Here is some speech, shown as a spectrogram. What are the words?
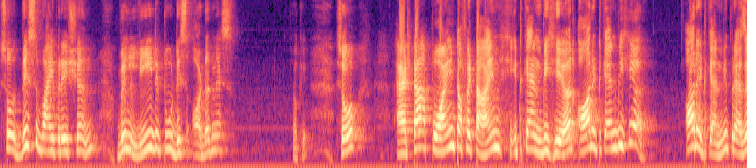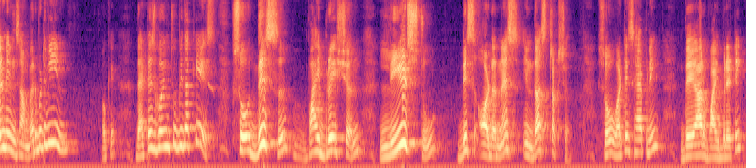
So this vibration will lead to disorderness. Okay. So at a point of a time it can be here or it can be here or it can be present in somewhere between. Okay? That is going to be the case. So this vibration leads to disorderness in the structure. So what is happening? They are vibrating.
